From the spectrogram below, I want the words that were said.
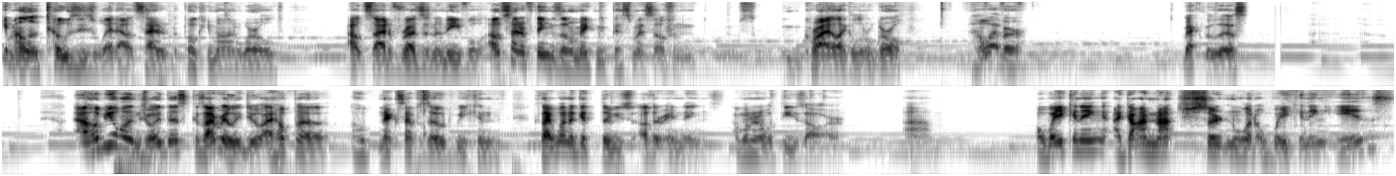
get my little toesies wet outside of the Pokemon world, outside of Resident Evil, outside of things that'll make me piss myself and, cry like a little girl. However, back to this. I hope you all enjoyed this because I really do. I hope uh, I hope next episode we can because I want to get these other endings. I want to know what these are. Um, awakening. I don't, I'm not certain what awakening is.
